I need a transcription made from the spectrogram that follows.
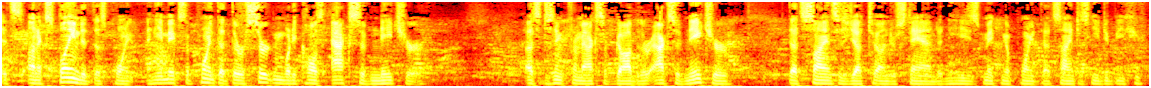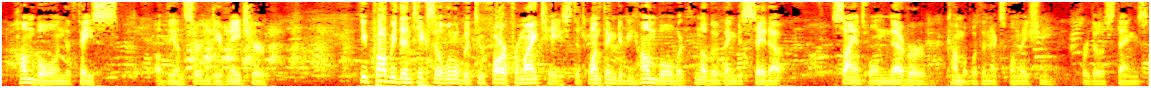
it's unexplained at this point. And he makes the point that there are certain what he calls acts of nature, as distinct from acts of God, but they're acts of nature that science is yet to understand, and he's making a point that scientists need to be humble in the face of the uncertainty of nature. He probably then takes it a little bit too far for my taste. It's one thing to be humble, but it's another thing to say that science will never come up with an explanation for those things.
